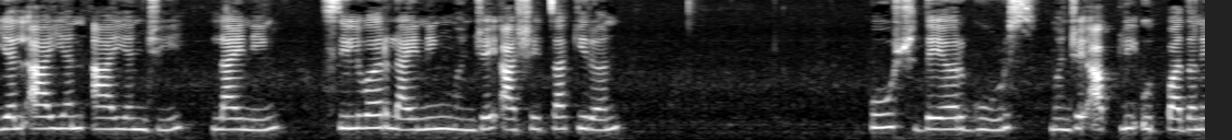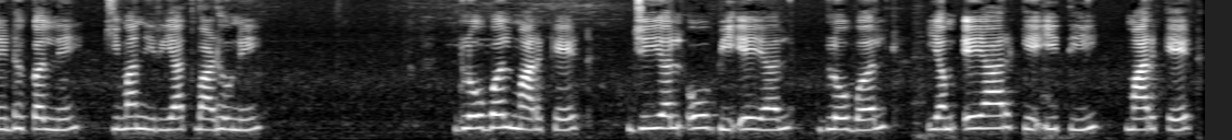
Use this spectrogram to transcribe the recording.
L I N I N G lining silver lining म्हणजे आशेचा किरण. पुश देअर गुड्स म्हणजे आपली उत्पादने ढकलणे किंवा निर्यात वाढवणे. Global market G L O B A L global M A R K E T market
